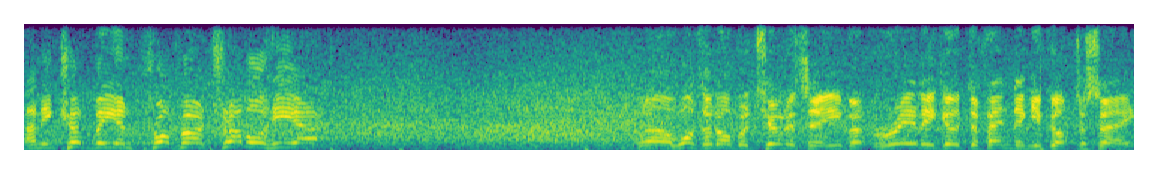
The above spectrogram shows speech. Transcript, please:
And he could be in proper trouble here. Well, what an opportunity, but really good defending, you've got to say.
